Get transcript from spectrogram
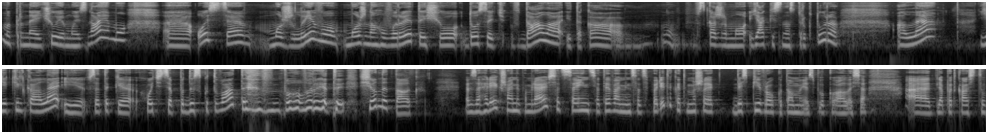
Ми про неї чуємо і знаємо. Е, ось це можливо, можна говорити, що досить вдала і така, ну, скажімо, якісна структура. Але. Є кілька але, і все-таки хочеться подискутувати, поговорити, що не так. Взагалі, якщо я не помиляюся, це ініціатива Мінсоцполітики, тому що як десь півроку тому я спілкувалася е, для подкасту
